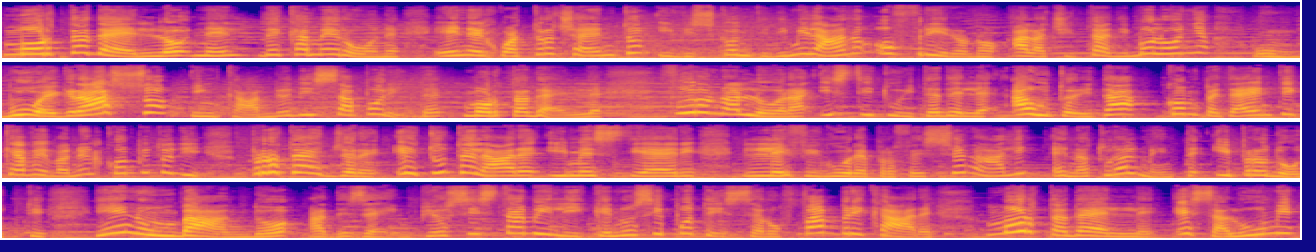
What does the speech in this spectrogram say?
mortadello nel Decamerone e nel 400 Novecento i Visconti di Milano offrirono alla città di Bologna un bue grasso in cambio di saporite mortadelle. Furono allora istituite delle autorità competenti che avevano il compito di proteggere e tutelare i mestieri, le figure professionali e naturalmente i prodotti. In un bando, ad esempio, si stabilì che non si potessero fabbricare mortadelle e salumi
